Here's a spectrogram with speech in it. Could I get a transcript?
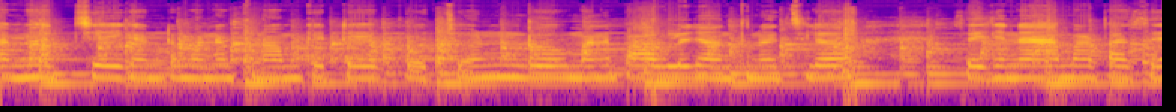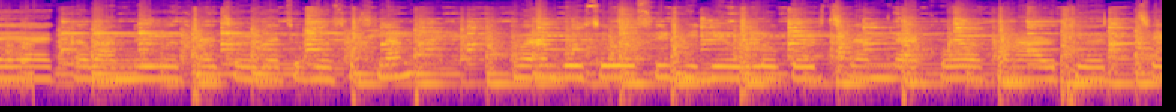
আমি হচ্ছে এই গানটা মানে নাম কেটে প্রচণ্ড মানে পাগুলো যন্ত্রণা হচ্ছিল। সেই জন্য আমার পাশে একটা বান্ধবী বসে আছে, ওর কাছে বসেছিলাম। মানে বসে বসে ভিডিওগুলো করছিলাম। দেখো এখন আরতি হচ্ছে।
